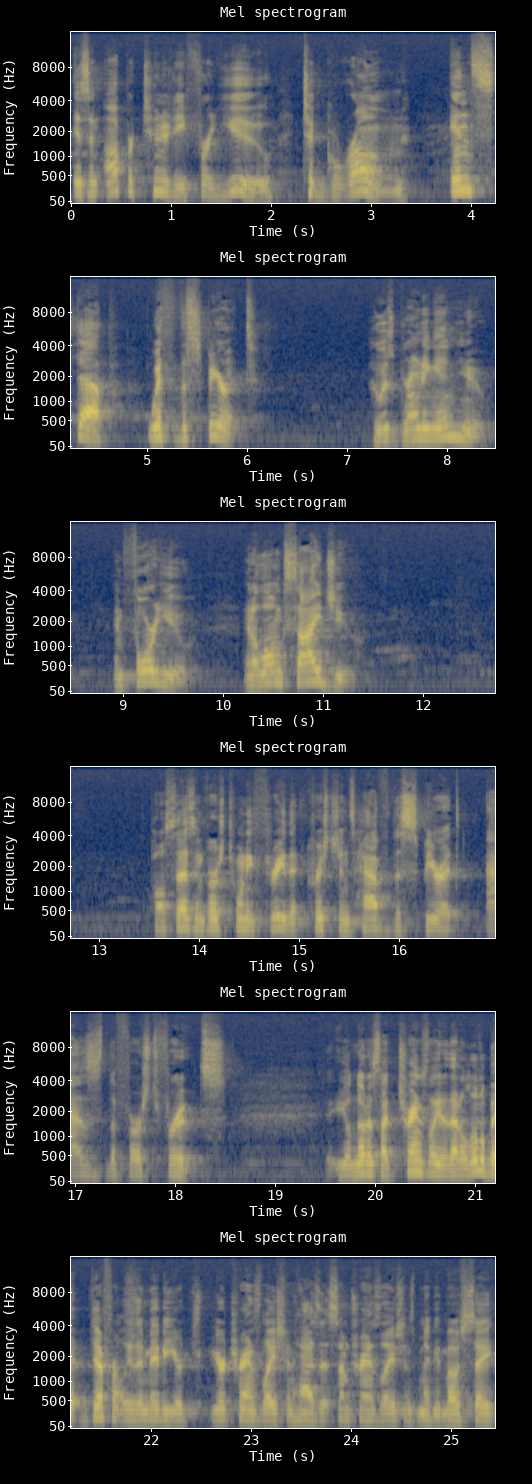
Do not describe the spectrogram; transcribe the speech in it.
is an opportunity for you to groan in step with the Spirit who is groaning in you and for you and alongside you. Paul says in verse 23 that Christians have the Spirit as the first fruits. You'll notice I translated that a little bit differently than maybe your, your translation has it. Some translations, maybe most, say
